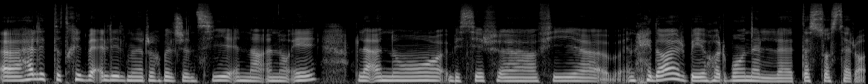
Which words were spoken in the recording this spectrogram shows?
آه، هل التدخين بقلل من الرغبة الجنسية؟ قلنا إنه إيه لأنه بيصير آه، في انحدار بهرمون التستوستيرون.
